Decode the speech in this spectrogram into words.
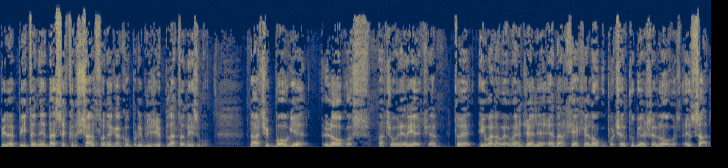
Bilo je pitanje da se kršćanstvo nekako približi platonizmu. Znači, Bog je logos, znači ovo je riječ, je? To je Ivanove evanđelje, enarhehe log, u početku bio je logos. E sad,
